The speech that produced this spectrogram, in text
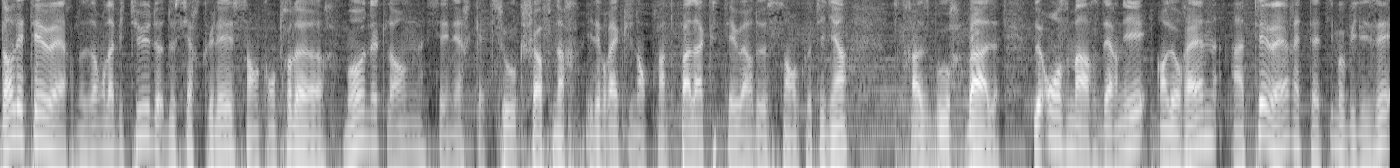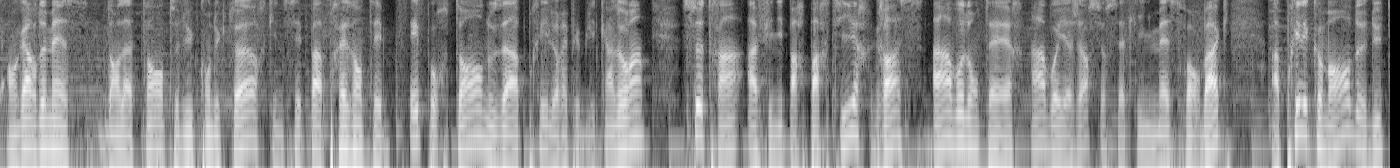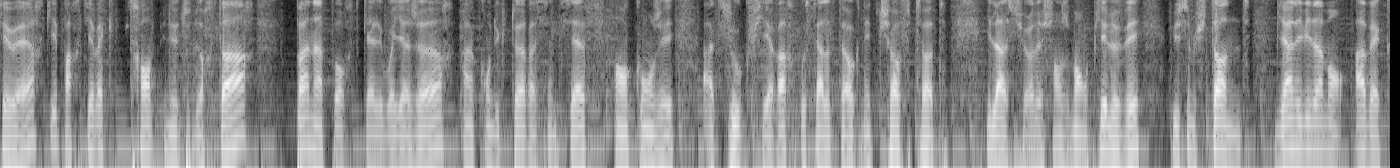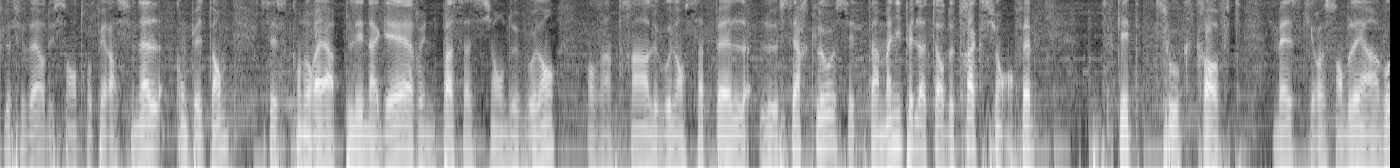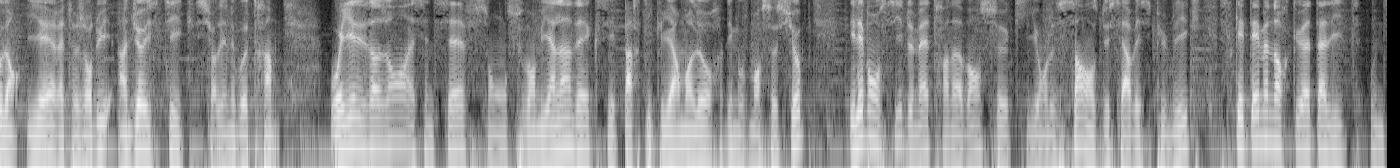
Dans les TER, nous avons l'habitude de circuler sans contrôleur. Monet lang, c'est Zug Schaffner. Il est vrai que je n'emprunte pas l'axe TER 200 au quotidien, Strasbourg-Bâle. Le 11 mars dernier, en Lorraine, un TER était immobilisé en gare de Metz, dans l'attente du conducteur qui ne s'est pas présenté. Et pourtant, nous a appris le républicain lorrain, ce train a fini par partir grâce à un volontaire. Un voyageur sur cette ligne Metz-Forbach a pris les commandes du TER qui est parti avec 30 minutes de retard pas n'importe quel voyageur, un conducteur SNCF en congé, à Il a assuré le changement au pied levé, bien évidemment avec le feu vert du centre opérationnel compétent. C'est ce qu'on aurait appelé naguère une passation de volant. Dans un train, le volant s'appelle le cerclo, c'est un manipulateur de traction en fait. Skate Zugkraft, mais ce qui ressemblait à un volant hier est aujourd'hui un joystick sur les nouveaux trains. Vous voyez, les agents SNCF sont souvent mis à l'index et particulièrement lors des mouvements sociaux. Il est bon aussi de mettre en avant ceux qui ont le sens du service public, ce qui était menor que atalit un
